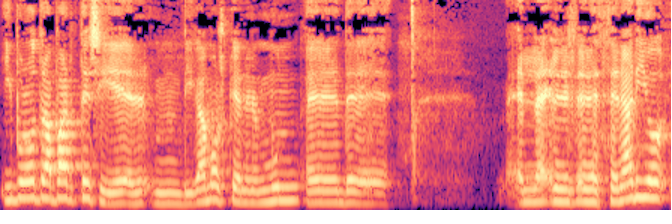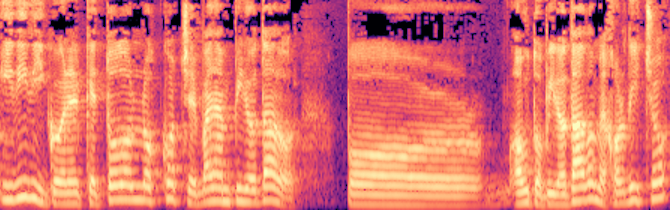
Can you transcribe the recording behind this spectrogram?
Y por otra parte, si el- digamos que en el mundo de, en, el, en el escenario idílico en el que todos los coches vayan pilotados por autopilotado, mejor dicho,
